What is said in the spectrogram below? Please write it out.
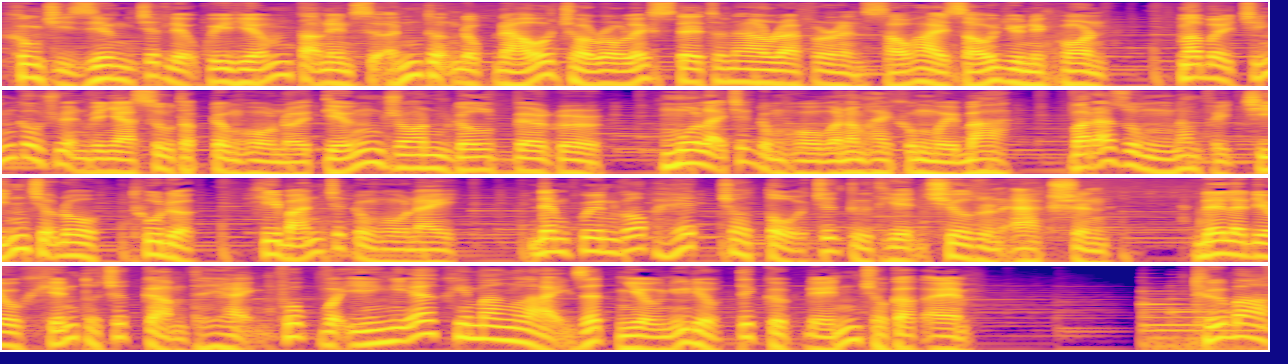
Không chỉ riêng chất liệu quý hiếm tạo nên sự ấn tượng độc đáo cho Rolex Daytona Reference 626 Unicorn, mà bởi chính câu chuyện về nhà sưu tập đồng hồ nổi tiếng John Goldberger mua lại chiếc đồng hồ vào năm 2013 và đã dùng 5,9 triệu đô thu được khi bán chiếc đồng hồ này, đem quyên góp hết cho tổ chức từ thiện Children Action. Đây là điều khiến tổ chức cảm thấy hạnh phúc và ý nghĩa khi mang lại rất nhiều những điều tích cực đến cho các em. Thứ ba,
